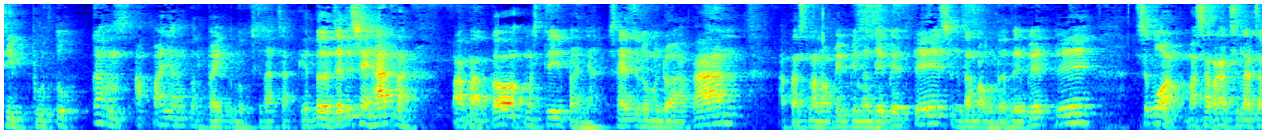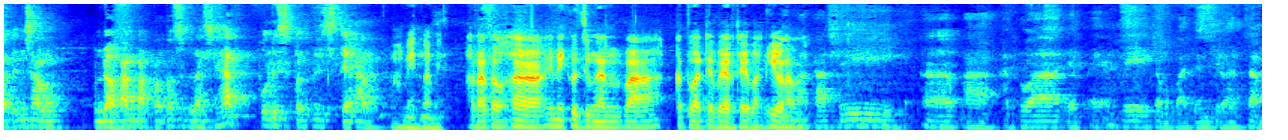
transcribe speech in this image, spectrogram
dibutuhkan apa yang terbaik untuk Cilacap gitu. Jadi sehat lah Pak Tato mesti banyak. Saya juga mendoakan atas nama pimpinan DPD segenap anggota DPD semua masyarakat Cilacap insya Allah mendoakan Pak Toto segera sehat, pulih seperti sedia kala. Amin, amin. Pak Toto, uh, ini kunjungan Pak Ketua DPRD Pak, gimana Terima kasih uh, Pak Ketua DPRD Kabupaten Cilacap.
